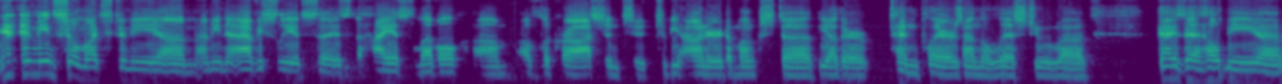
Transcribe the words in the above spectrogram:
It, it means so much to me. Um, I mean, obviously, it's the, it's the highest level um, of lacrosse, and to to be honored amongst uh, the other ten players on the list, who uh, guys that helped me uh,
